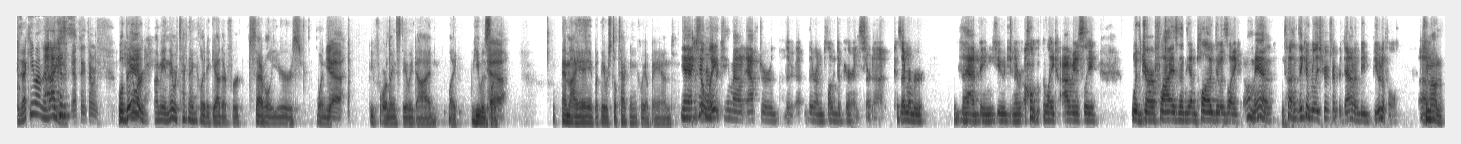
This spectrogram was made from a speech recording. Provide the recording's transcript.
Because that came out in the I- I nineties. I think they were. Well, they Yeah. were. I mean, they were technically together for several years when Yeah. before Layne Staley died. Like he was Yeah. like MIA, but they were still technically a band. Yeah, I Just can't a remember if it came out after their their unplugged appearance or not, because I remember that being huge and every, like obviously with Jar of Flies and then the unplugged, it was like, oh man, they can really strip it down and be beautiful. Came Um, out in,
